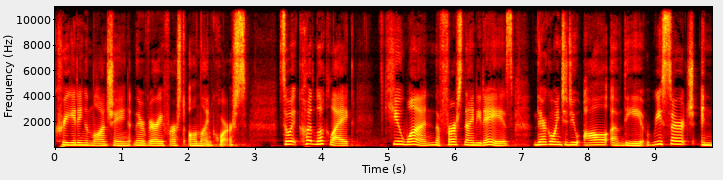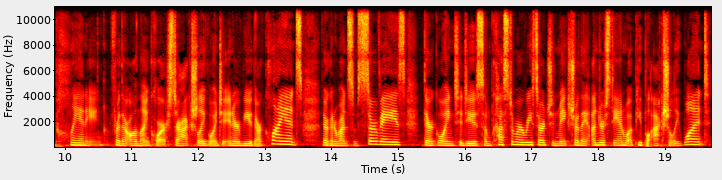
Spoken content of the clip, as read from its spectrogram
creating and launching their very first online course. So it could look like Q1, the first 90 days, they're going to do all of the research and planning for their online course. They're actually going to interview their clients. They're going to run some surveys. They're going to do some customer research and make sure they understand what people actually want.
